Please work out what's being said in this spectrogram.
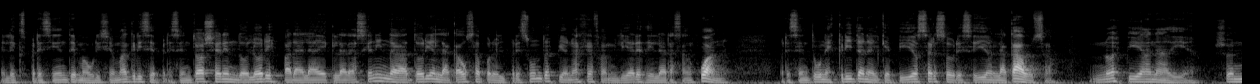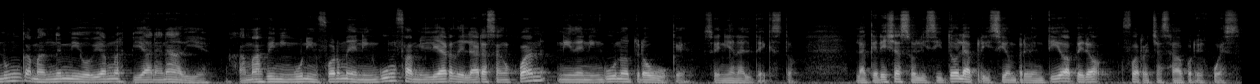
El expresidente Mauricio Macri se presentó ayer en Dolores para la declaración indagatoria en la causa por el presunto espionaje a familiares de Lara San Juan presentó un escrito en el que pidió ser sobreseído en la causa. No espía a nadie. Yo nunca mandé en mi gobierno espiar a nadie. Jamás vi ningún informe de ningún familiar de Lara San Juan ni de ningún otro buque, señala el texto. La querella solicitó la prisión preventiva, pero fue rechazada por el juez.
